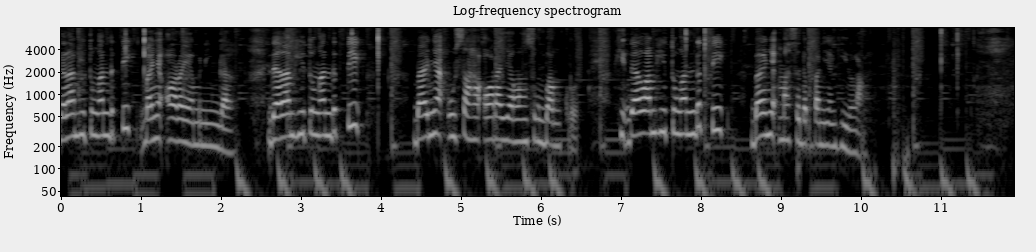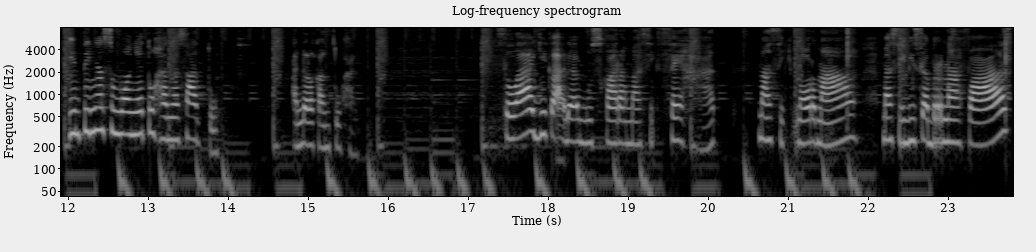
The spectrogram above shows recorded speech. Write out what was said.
Dalam hitungan detik banyak orang yang meninggal. Dalam hitungan detik banyak usaha orang yang langsung bangkrut. Dalam hitungan detik banyak masa depan yang hilang. Intinya semuanya itu hanya satu. Andalkan Tuhan selagi keadaanmu sekarang masih sehat, masih normal, masih bisa bernafas,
